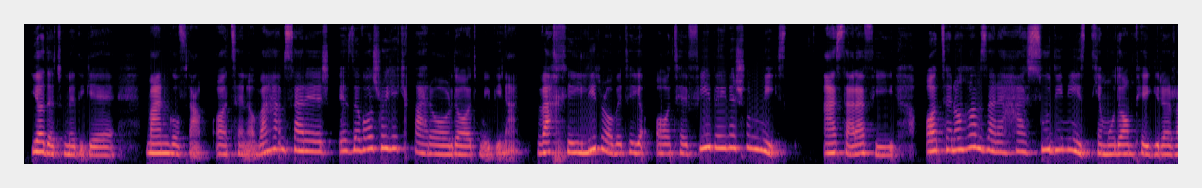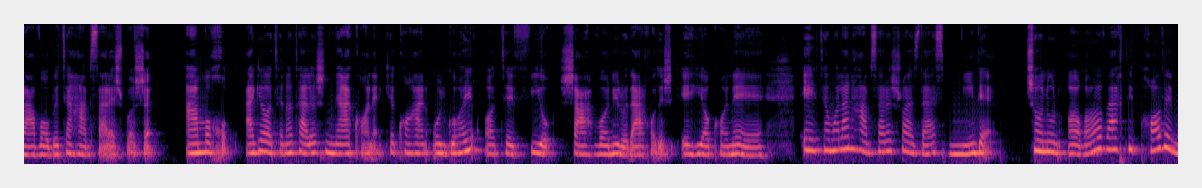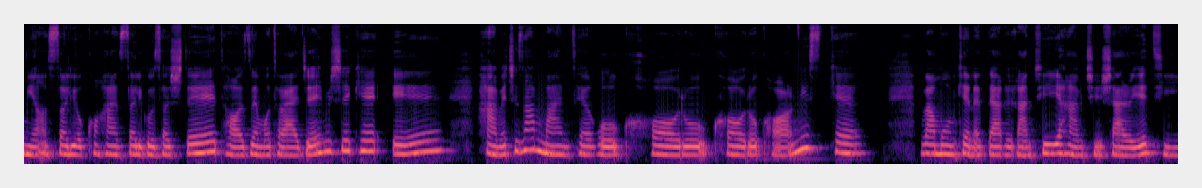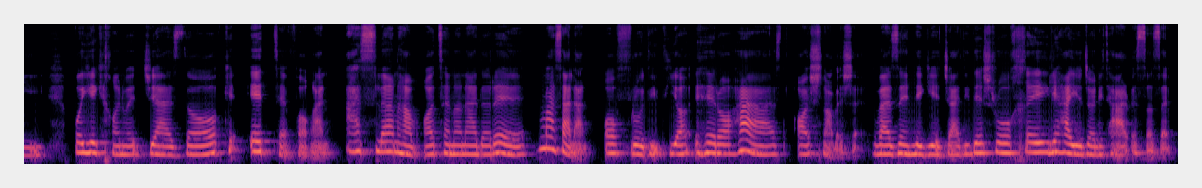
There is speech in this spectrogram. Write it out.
یادتونه دیگه من گفتم آتنا و همسرش ازدواج رو یک قرارداد می‌بینن و خیلی رابطه عاطفی بینشون نیست. از طرفی آتنا هم زن حسودی نیست که مدام پیگیر روابط همسرش باشه. اما خب اگه آتنا تلاش نکنه که کهن الگوهای عاطفی و شهوانی رو در خودش احیا کنه احتمالا همسرش رو از دست میده. چون اون آقا وقتی پا به میان سالی و کهن سالی گذاشته تازه متوجه میشه که اه همه چیزم منطق و کار و کار و کار نیست که. و ممکنه دقیقا توی یه همچین شرایطی با یک خانم جذاب که اتفاقا اصلا هم آتنا نداره مثلا آفرودیت یا هرا هست آشنا بشه و زندگی جدیدش رو خیلی هیجانی تر بسازه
